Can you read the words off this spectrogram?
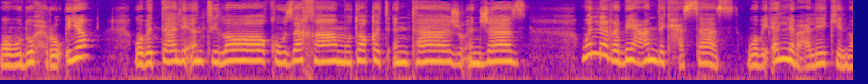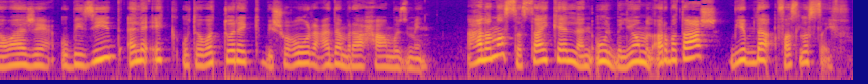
ووضوح رؤية؟ وبالتالي انطلاق وزخم وطاقة إنتاج وإنجاز؟ ولا الربيع عندك حساس وبيقلب عليك المواجع وبيزيد قلقك وتوترك بشعور عدم راحة مزمن؟ على نص ال cycle لنقول باليوم ال14 بيبدأ فصل الصيف.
